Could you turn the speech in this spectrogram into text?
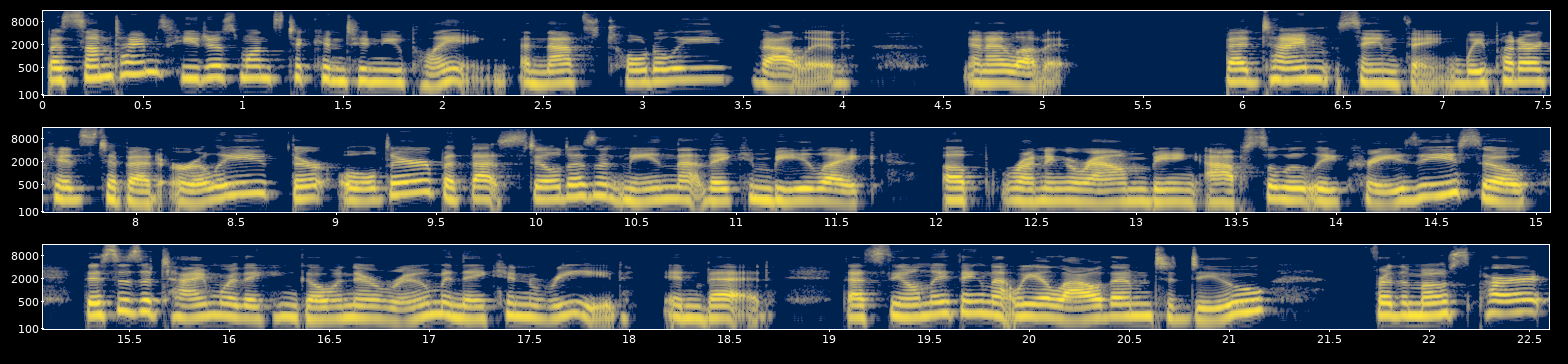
But sometimes he just wants to continue playing, and that's totally valid. And I love it. Bedtime, same thing. We put our kids to bed early. They're older, but that still doesn't mean that they can be like up running around being absolutely crazy. So, this is a time where they can go in their room and they can read in bed. That's the only thing that we allow them to do for the most part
